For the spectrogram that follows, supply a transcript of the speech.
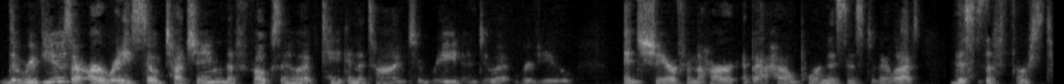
the reviews are already so touching. The folks who have taken the time to read and do a review and share from the heart about how important this is to their lives. This is the first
